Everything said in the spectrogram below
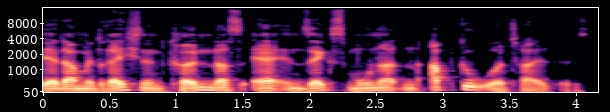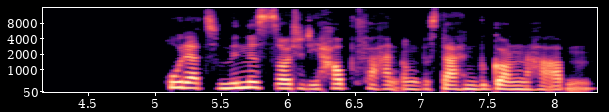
der damit rechnen können, dass er in sechs Monaten abgeurteilt ist. Oder zumindest sollte die Hauptverhandlung bis dahin begonnen haben,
